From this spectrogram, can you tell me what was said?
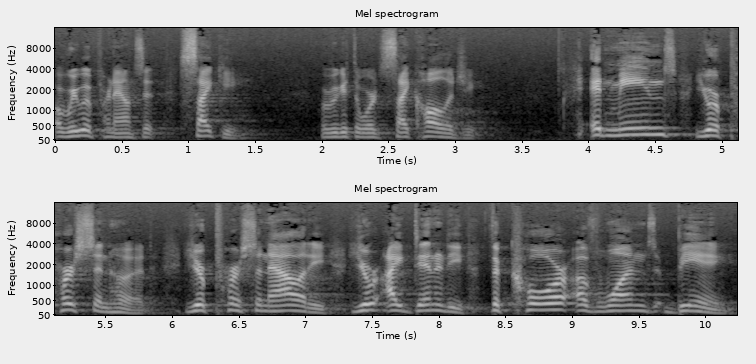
or we would pronounce it psyche, where we get the word psychology. It means your personhood, your personality, your identity, the core of one's being.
